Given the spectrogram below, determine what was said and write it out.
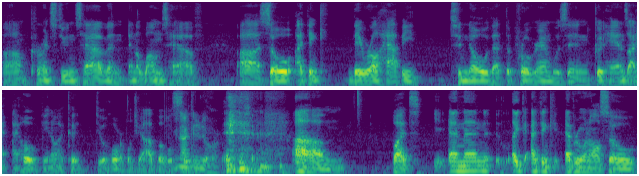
um, current students have and, and alums have. Uh, so I think they were all happy to know that the program was in good hands. I, I hope you know I could do a horrible job, but we'll. Not going to do horrible. um, but and then like I think everyone also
